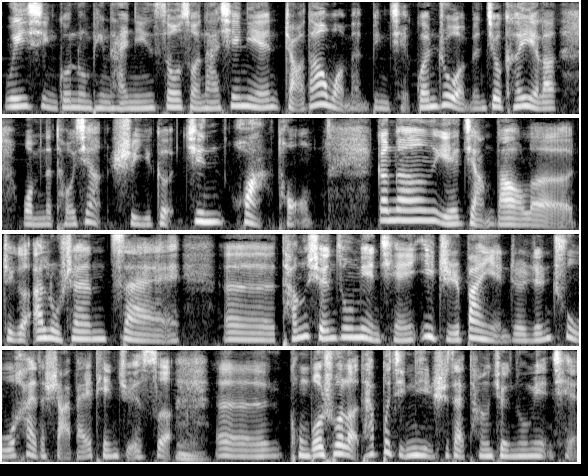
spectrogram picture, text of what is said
微信公众平台您搜索“那些年”找到我们，并且关注我们就可以了。我们的头像是一个金话筒。刚刚也讲到了这个安禄山在呃。呃，唐玄宗面前一直扮演着人畜无害的傻白甜角色。呃，孔博说了，他不仅仅是在唐玄宗面前，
